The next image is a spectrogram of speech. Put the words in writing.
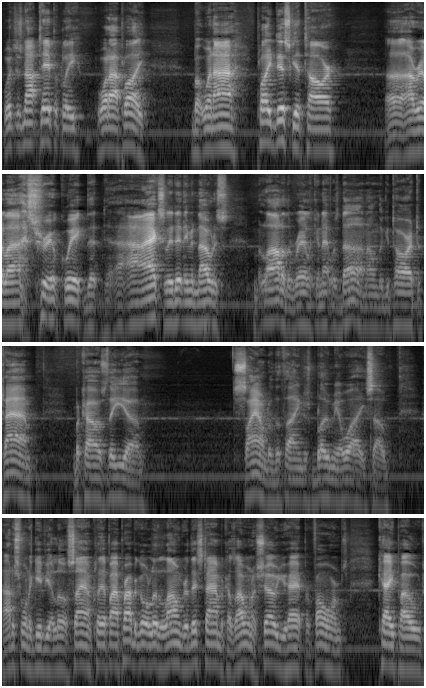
which is not typically what I play. But when I played this guitar, uh, I realized real quick that I actually didn't even notice a lot of the relic, and that was done on the guitar at the time because the uh, sound of the thing just blew me away. So I just want to give you a little sound clip. I'll probably go a little longer this time because I want to show you how it performs capoed,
